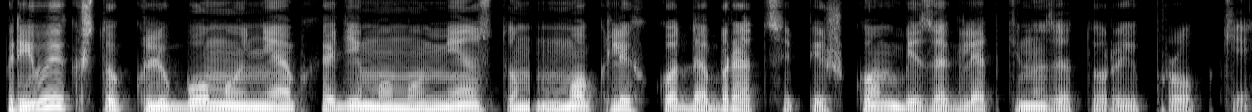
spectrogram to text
привык, что к любому необходимому месту мог легко добраться пешком без оглядки на заторы и пробки.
